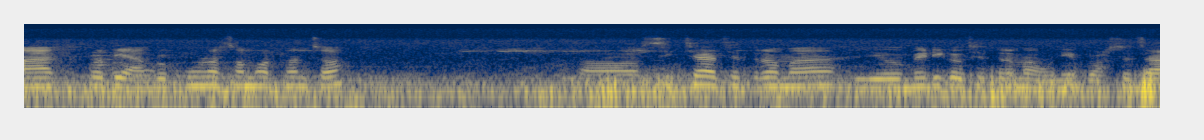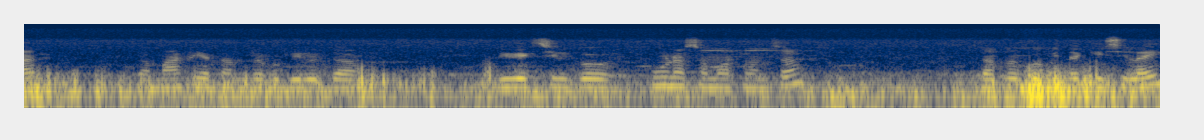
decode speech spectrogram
मागप्रति हाम्रो पूर्ण समर्थन छ। शिक्षा क्षेत्रमा यो मेडिकल क्षेत्रमा हुने भ्रष्टाचार र माफिया तन्त्रको विरुद्ध विवेकशीलको पूर्ण समर्थन छ डाक्टर गोविन्द केसीलाई।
